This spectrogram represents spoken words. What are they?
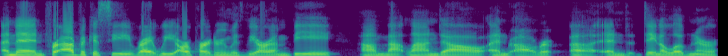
And then for advocacy, right, we are partnering with VRMB, um, Matt Landau, and uh, uh, and Dana Lubner.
